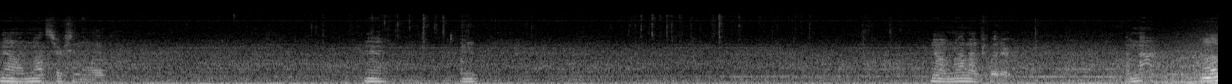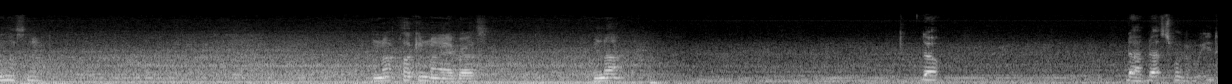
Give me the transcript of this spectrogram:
No, I'm not searching the web. No. I'm. No, I'm not on Twitter. I'm not. No, I'm listening. I'm not plucking my eyebrows. I'm not. No. No, I'm not smoking weed.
